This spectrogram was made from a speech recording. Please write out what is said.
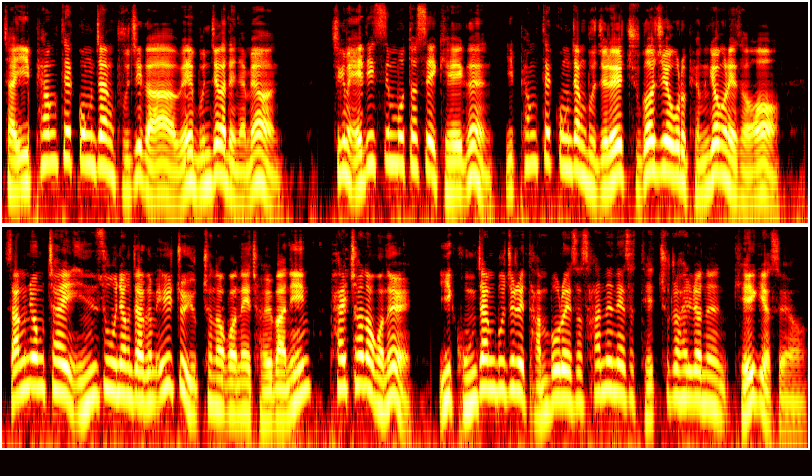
자, 이 평택 공장 부지가 왜 문제가 되냐면 지금 에디슨 모터스의 계획은 이 평택 공장 부지를 주거 지역으로 변경을 해서 쌍용차의 인수 운영 자금 1조 6천억 원의 절반인 8천억 원을 이 공장 부지를 담보로 해서 산은에서 대출을 하려는 계획이었어요.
